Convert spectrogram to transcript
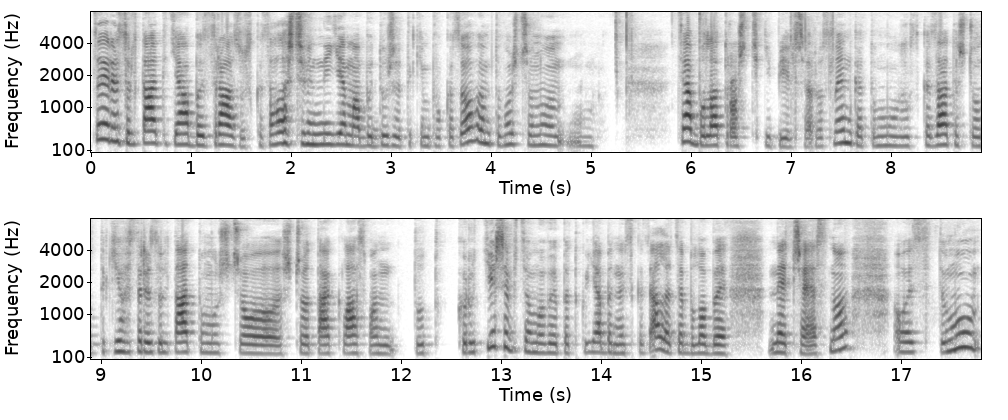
цей результат я би зразу сказала, що він не є, мабуть, дуже таким показовим, тому що ну, ця була трошечки більша рослинка, тому сказати, що от такий ось результат, тому що, що так, класман тут крутіше в цьому випадку, я би не сказала, це було би нечесно. Ось тому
